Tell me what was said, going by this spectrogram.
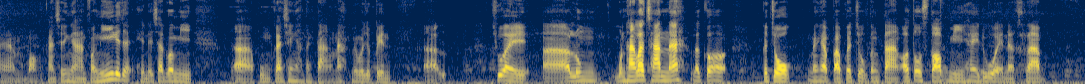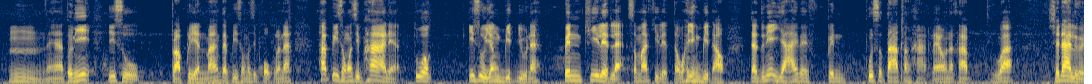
นะบอกการใช้งานฝั่งนี้ก็จะเห็นได้ชัดว่ามีปุ่มการใช้งานต่างๆนะไม่ว่าจะเป็นช่วยลงบนทางลาดชันนะแล้วก็กระจกนะครับปรับกระจกต่างๆออโต้สต็อปมีให้ด้วยนะครับอืมนะฮะตัวนี้ยีสูปรับเปลี่ยนมาตั้งแต่ปี 2016 แล้วนะ ถ้าปี 2015 เนี่ย ตัวอีซูยังบิดอยู่นะ เป็นคีย์เลสแหละ สมาร์ทคีย์เลสแต่ว่ายังบิดเอา แต่ตัวนี้ย้ายไปเป็นพุทสตาร์ต่างหากแล้วนะครับ ถือว่าใช้ได้เลย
